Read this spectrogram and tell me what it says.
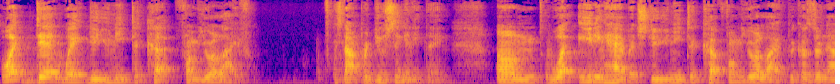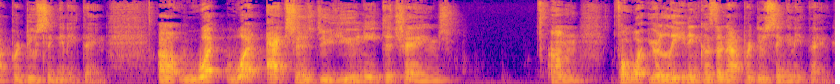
What dead weight do you need to cut from your life? It's not producing anything. Um, what eating habits do you need to cut from your life because they're not producing anything? Uh, what what actions do you need to change um, for what you're leading because they're not producing anything?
